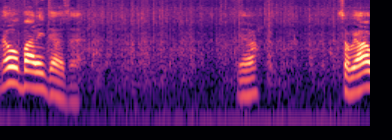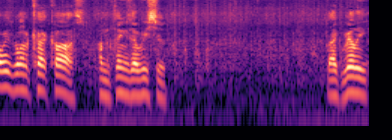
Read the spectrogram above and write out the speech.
Nobody does that. You know. So we always want to cut costs on the things that we should like really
